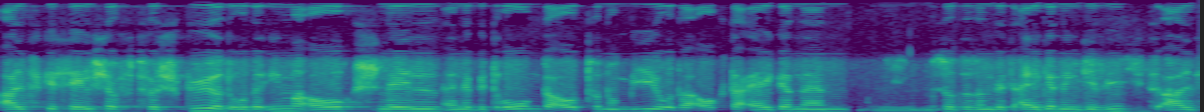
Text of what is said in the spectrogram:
als Gesellschaft verspürt oder immer auch schnell eine Bedrohung der Autonomie oder auch der eigenen, sozusagen des eigenen Gewichts als,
